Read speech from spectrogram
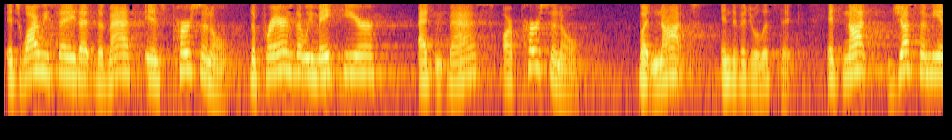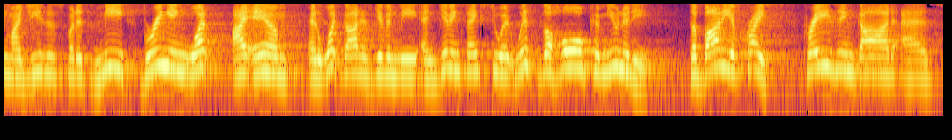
It's why we say that the Mass is personal. The prayers that we make here at Mass are personal, but not individualistic. It's not just the me and my Jesus, but it's me bringing what I am and what God has given me and giving thanks to it with the whole community, the body of Christ, praising God as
